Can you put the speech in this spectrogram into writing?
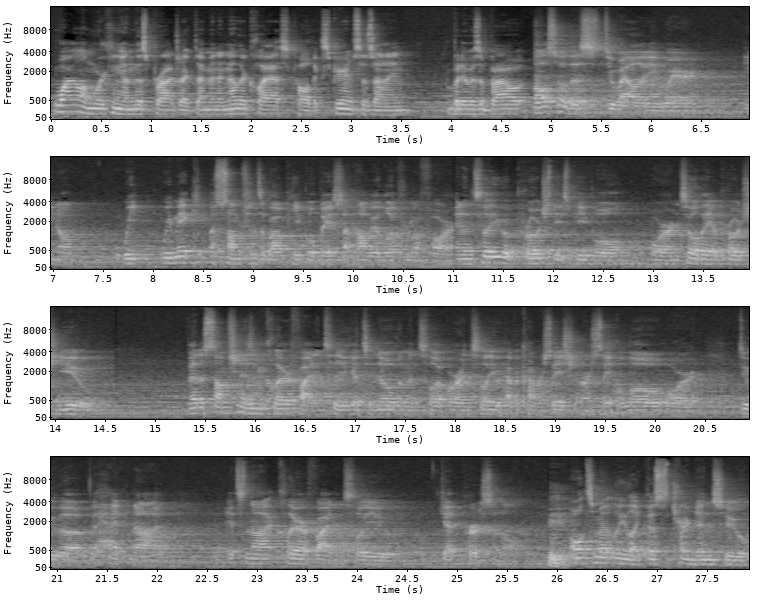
While I'm working on this project, I'm in another class called Experience Design, but it was about also this duality where you know we we make assumptions about people based on how they look from afar. And until you approach these people or until they approach you that assumption isn't clarified until you get to know them until or until you have a conversation or say hello or do the, the head nod. It's not clarified until you get personal. Ultimately like this turned into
